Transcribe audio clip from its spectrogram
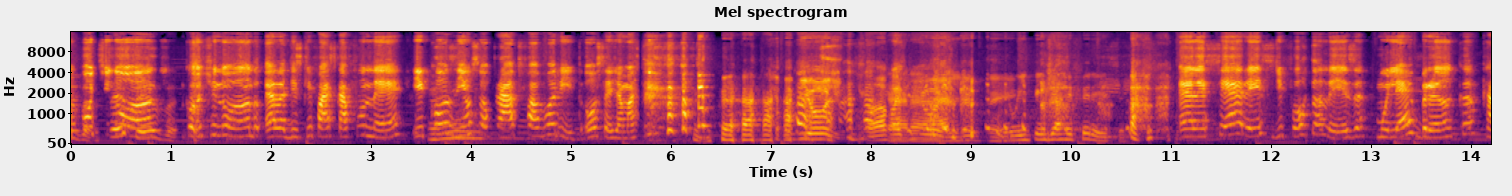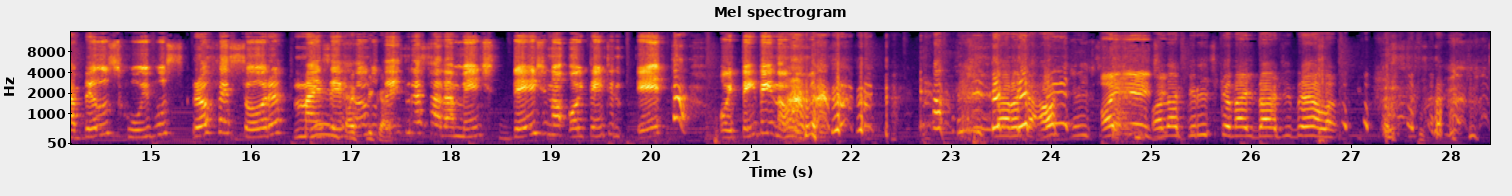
Enfim, continuando. certeza. continuando, ela diz que faz cafuné e cozinha o seu prato favorito. Ou seja, mas Miolho. Ela faz miolho. Eu entendi a referência. ela é cearense de Fortaleza, mulher branca, cabelos ruivos, professora, mas Hum, errando desgraçadamente desde no 80. Eita! 89. Caraca, olha a crítica, Olha, olha a crítica na idade dela.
